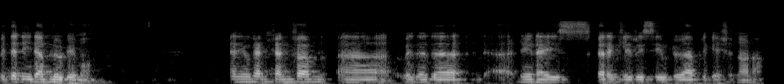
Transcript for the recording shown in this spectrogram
with the DW demo and you can confirm uh, whether the uh, data is correctly received to your application or not.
